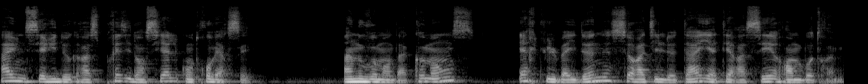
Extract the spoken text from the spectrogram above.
à une série de grâces présidentielles controversées. Un nouveau mandat commence, Hercule Biden sera-t-il de taille à terrasser Rambo Trump?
